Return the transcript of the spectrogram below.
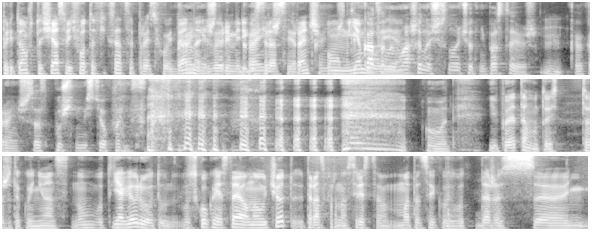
При том, что сейчас ведь фотофиксация происходит, да, на- во время регистрации. Раньше, по-моему, не Ты было. её. машину сейчас на учет не поставишь, М. как раньше, со спущенными стеклами. Вот. И поэтому, то есть, тоже такой нюанс. Ну, вот я говорю, вот, сколько я ставил на учет транспортного средства мотоциклы, вот даже с э,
